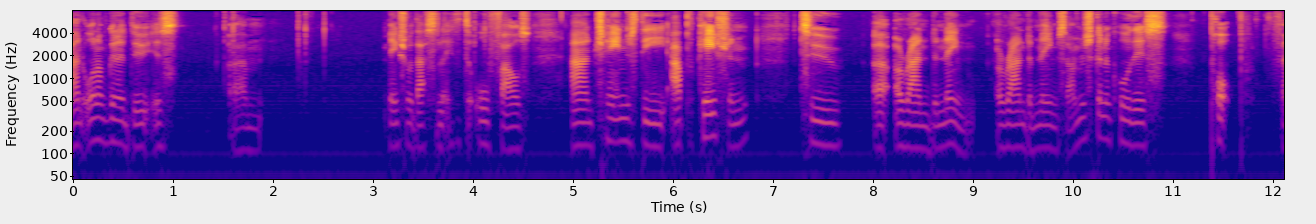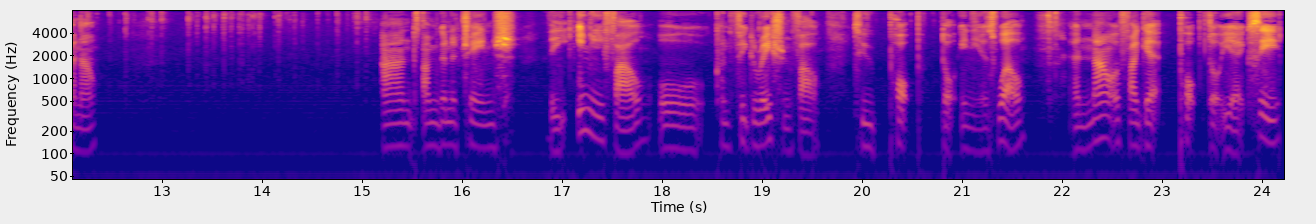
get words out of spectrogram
and all I'm going to do is um, make sure that's selected to all files, and change the application to uh, a random name a random name. So I'm just gonna call this pop for now. And I'm gonna change the ini file or configuration file to pop.ini as well. And now if I get pop.exe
